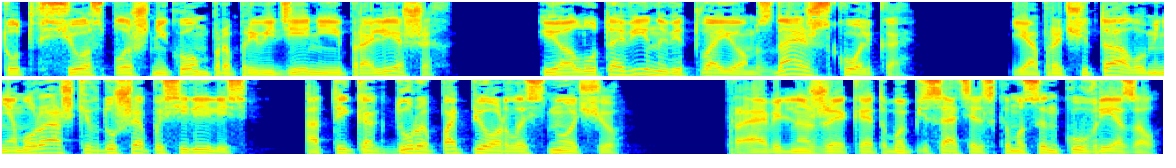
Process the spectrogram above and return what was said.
Тут все сплошняком про привидения и про леших. И о Лутовинове твоем знаешь сколько? Я прочитал, у меня мурашки в душе поселились, а ты как дура поперлась ночью. Правильно Жека этому писательскому сынку врезал.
